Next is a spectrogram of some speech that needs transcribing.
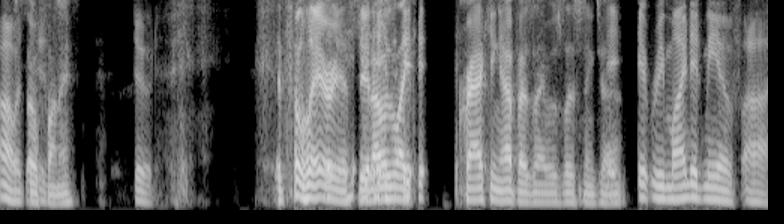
oh, It's so funny. dude. It's hilarious, dude. I was like it- cracking up as I was listening to it. it, it reminded me of uh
